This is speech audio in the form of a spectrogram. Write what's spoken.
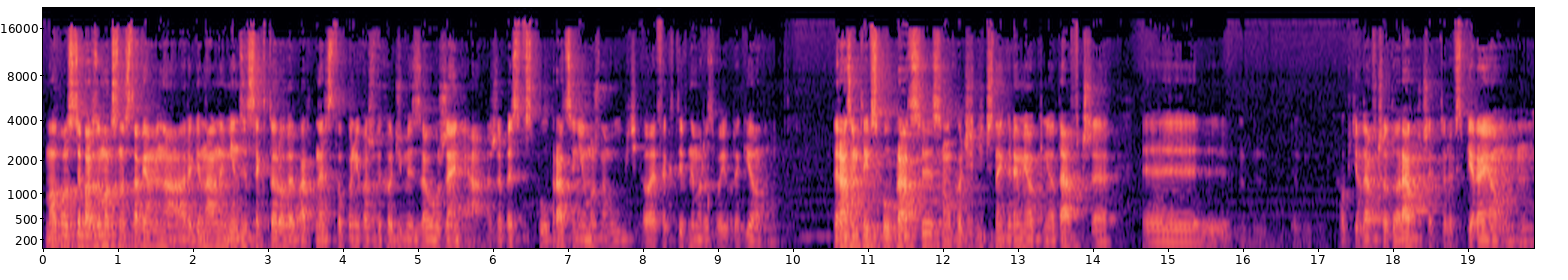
W Małopolsce bardzo mocno stawiamy na regionalne, międzysektorowe partnerstwo, ponieważ wychodzimy z założenia, że bez współpracy nie można mówić o efektywnym rozwoju regionu. Wyrazem tej współpracy są choć liczne gremia opiniodawcze, opiniodawczo-doradcze, które wspierają mm,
